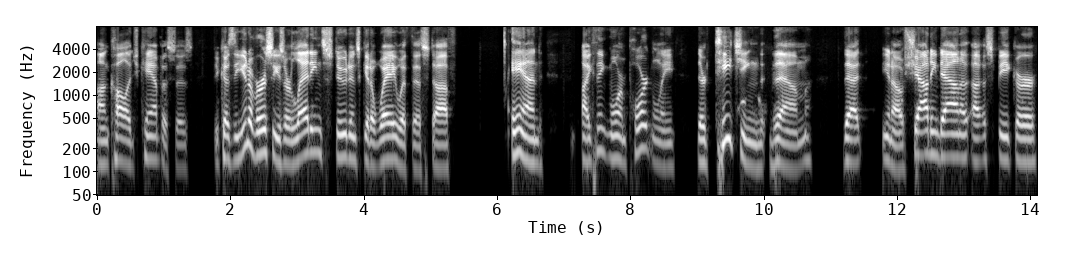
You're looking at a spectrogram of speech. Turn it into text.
on college campuses because the universities are letting students get away with this stuff. And I think more importantly, they're teaching them that, you know, shouting down a, a speaker,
